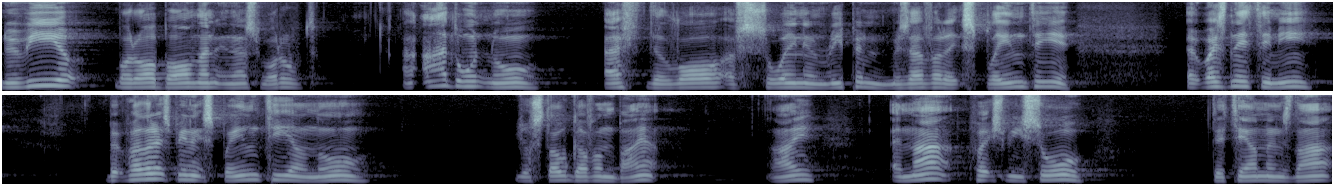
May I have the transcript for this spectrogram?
Now, we were all born into this world, and I don't know if the law of sowing and reaping was ever explained to you. It wasn't to me. But whether it's been explained to you or no, you're still governed by it. Aye? And that which we sow determines that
